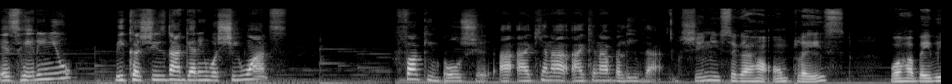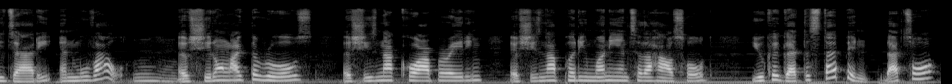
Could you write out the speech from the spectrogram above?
is hitting you because she's not getting what she wants fucking bullshit. I, I cannot I cannot believe that. She needs to get her own place with her baby daddy and move out. Mm-hmm. If she don't like the rules, if she's not cooperating, if she's not putting money into the household, you could get the step in. That's all.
